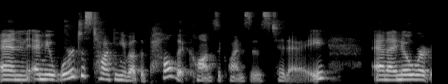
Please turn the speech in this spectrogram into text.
And I mean, we're just talking about the pelvic consequences today. And I know we're,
